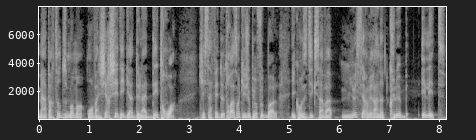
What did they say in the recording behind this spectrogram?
Mais à partir du moment où on va chercher des gars de la Détroit, que ça fait 2-3 ans qu'ils jouent plus au football, et qu'on se dit que ça va mieux servir à notre club élite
